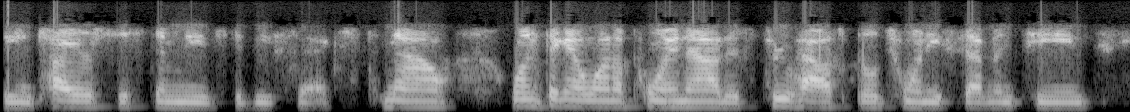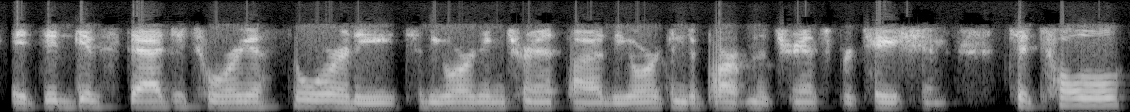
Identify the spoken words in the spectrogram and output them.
The entire system needs to be fixed. Now, one thing I want to point out is through House Bill 2017, it did give statutory authority to the Oregon, uh, the Oregon Department of Transportation to toll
